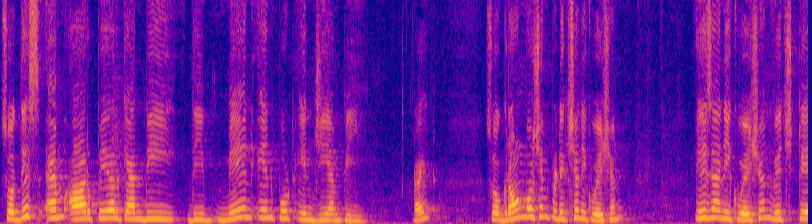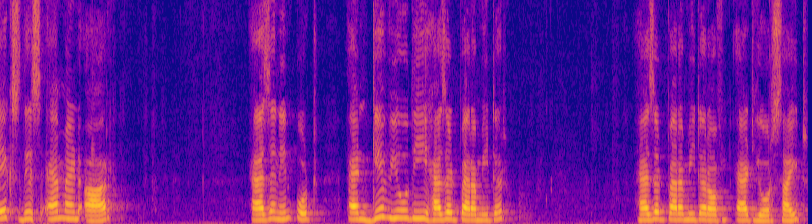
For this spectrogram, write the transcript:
So this m r pair can be the main input in gmpe right so ground motion prediction equation is an equation which takes this m and r as an input and give you the hazard parameter hazard parameter of at your site.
